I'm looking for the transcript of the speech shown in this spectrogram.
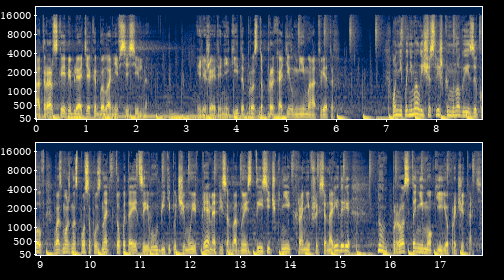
Атрарская библиотека была не всесильна. Или же это Никита просто проходил мимо ответов? Он не понимал еще слишком много языков. Возможно, способ узнать, кто пытается его убить и почему и впрямь описан в одной из тысяч книг, хранившихся на Ридере, но он просто не мог ее прочитать.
